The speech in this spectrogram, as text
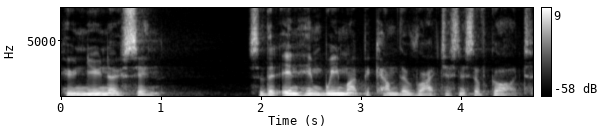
who knew no sin, so that in him we might become the righteousness of God.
